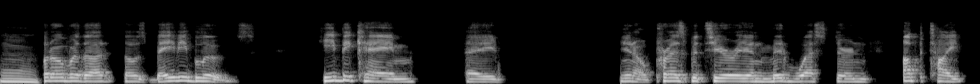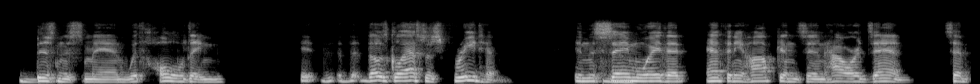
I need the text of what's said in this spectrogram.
Mm. put over the those baby blues, he became a you know Presbyterian Midwestern uptight businessman withholding. It, th- those glasses freed him in the same way that Anthony Hopkins in Howard's End said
